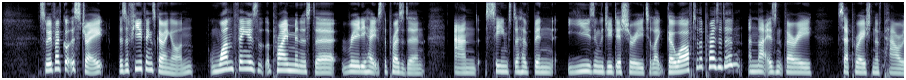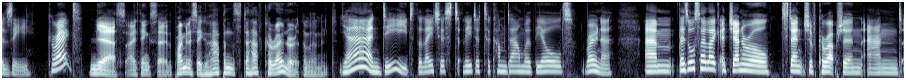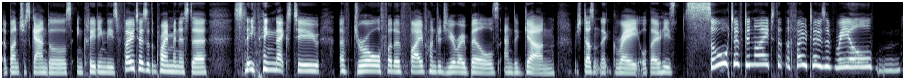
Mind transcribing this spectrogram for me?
So if I've got this straight, there's a few things going on. One thing is that the prime minister really hates the president and seems to have been using the judiciary to like go after the president, and that isn't very separation of powers y. Correct? Yes, I think so. The Prime Minister, who happens to have corona at the moment. Yeah, indeed. The latest leader to come down with the old Rona. Um, there's also like a general stench of corruption and a bunch of scandals, including these photos of the Prime Minister sleeping next to a drawer full of 500 euro bills and a gun, which doesn't look great, although he's sort of denied that the photos are real,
